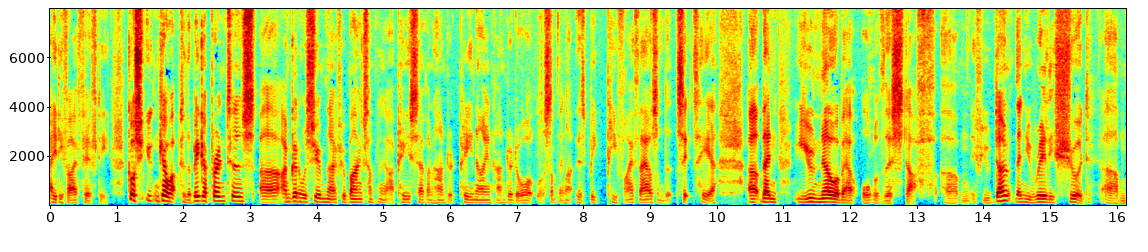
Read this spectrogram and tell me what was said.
8550. Of course, you can go up to the bigger printers. Uh, I'm going to assume that if you're buying something like a P700, P900 or something like this big P5000 that sits here, uh, then you know about all of this stuff. Um, if you don't, then you really should um,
